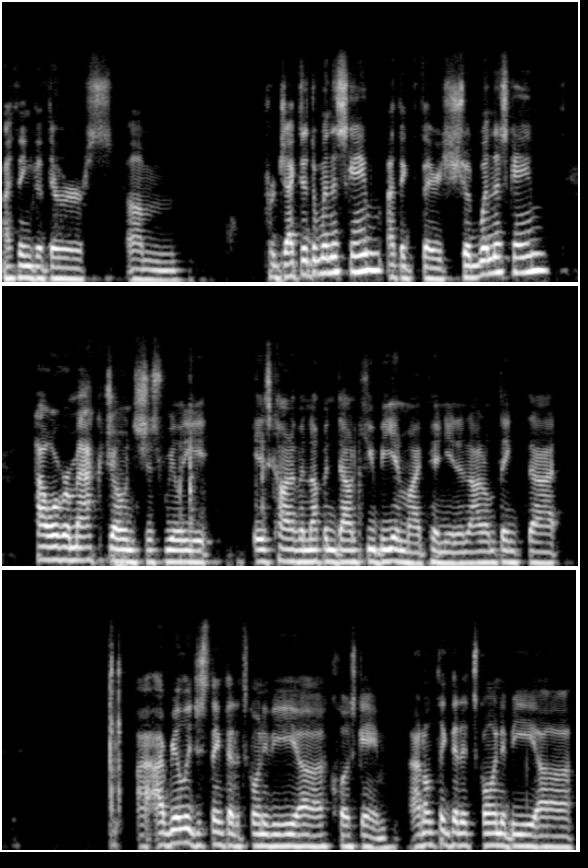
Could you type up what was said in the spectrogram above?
I think that they're um, projected to win this game. I think they should win this game. However, Mac Jones just really is kind of an up and down QB in my opinion, and I don't think that I, I really just think that it's going to be a close game. I don't think that it's going to be a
